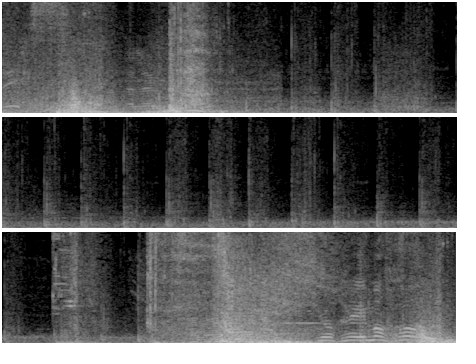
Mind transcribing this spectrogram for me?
This alone. Shohei Mahal.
